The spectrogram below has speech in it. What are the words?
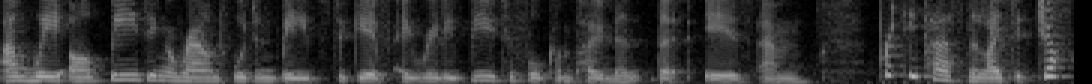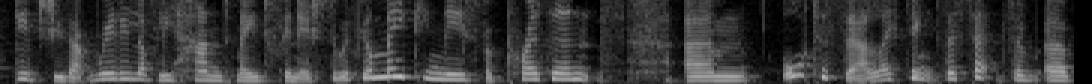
and we are beading around wooden beads to give a really beautiful component that is um, pretty personalised. It just gives you that really lovely handmade finish. So if you're making these for presents um, or to sell, I think the sets are, are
